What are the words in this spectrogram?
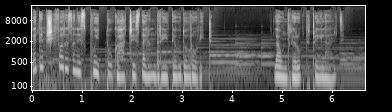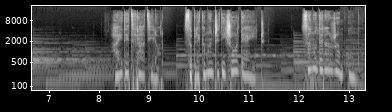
Vedem și fără să ne spui tu că acesta e Andrei Teodorovici. L-au întrerupt ceilalți. Haideți, fraților, să plecăm încetișor de aici, să nu deranjăm omul.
